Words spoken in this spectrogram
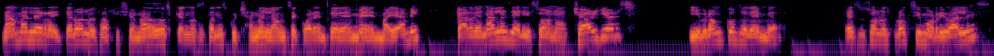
Nada más le reitero a los aficionados que nos están escuchando en la 1140 de M en Miami, Cardenales de Arizona, Chargers y Broncos de Denver. Esos son los próximos rivales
